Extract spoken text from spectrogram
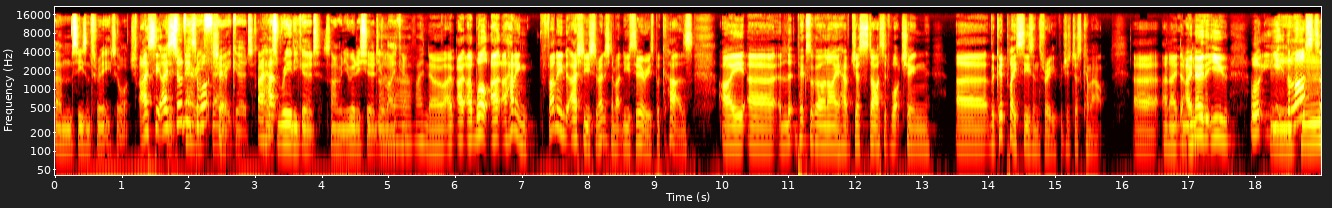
um, season three to watch. I see. I still need to Very, watch very it. good. I I have- It's really good, Simon. You really should. You'll like it. Uh, I know. I, I, I well, I, having funny. Actually, you should mention about new series because I, uh, Pixel Girl and I have just started watching uh, the Good Place season three, which has just come out. Uh, and I, Mm-hmm. I know that you. Well, you, the last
